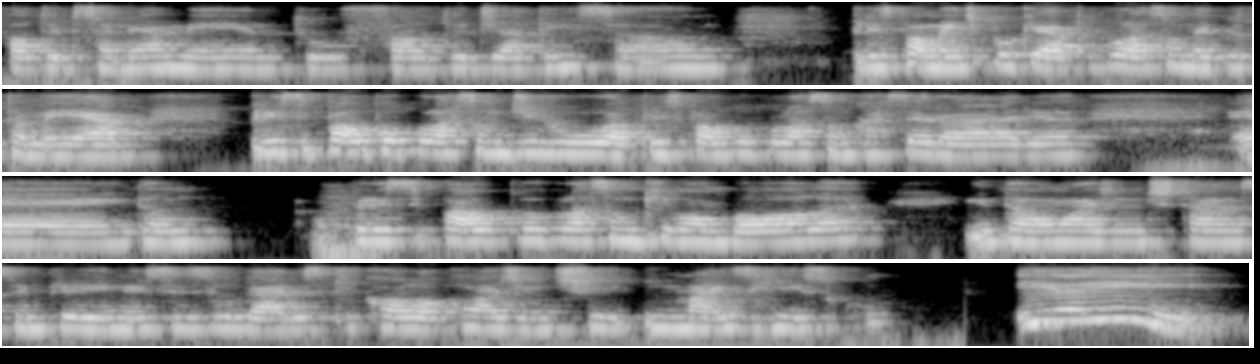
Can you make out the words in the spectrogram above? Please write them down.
Falta de saneamento, falta de atenção, principalmente porque a população negra também é a principal população de rua, a principal população carcerária, é, então, principal população quilombola. Então, a gente está sempre aí nesses lugares que colocam a gente em mais risco. E aí,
